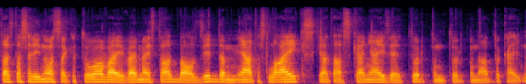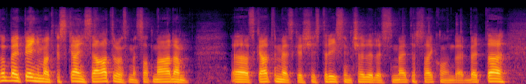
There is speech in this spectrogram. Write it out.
tas, tas arī nosaka to, vai, vai mēs to atbalstu dzirdam, jā, tas laiks, kā tā skaņa aiziet turp un turp un atpakaļ. Nu, bet pieņemot, ka skaņas ātrums mēs apmēram uh, skatāmies, ka šis 340 m2. Bet, uh,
